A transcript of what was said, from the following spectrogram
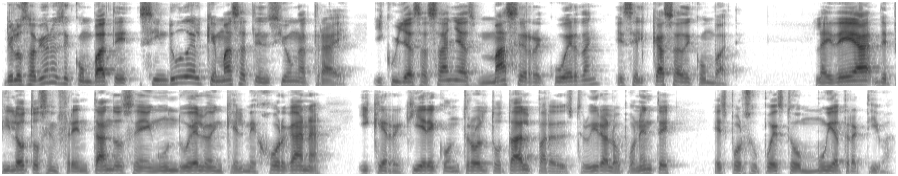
De los aviones de combate, sin duda el que más atención atrae y cuyas hazañas más se recuerdan es el caza de combate. La idea de pilotos enfrentándose en un duelo en que el mejor gana y que requiere control total para destruir al oponente es por supuesto muy atractiva.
